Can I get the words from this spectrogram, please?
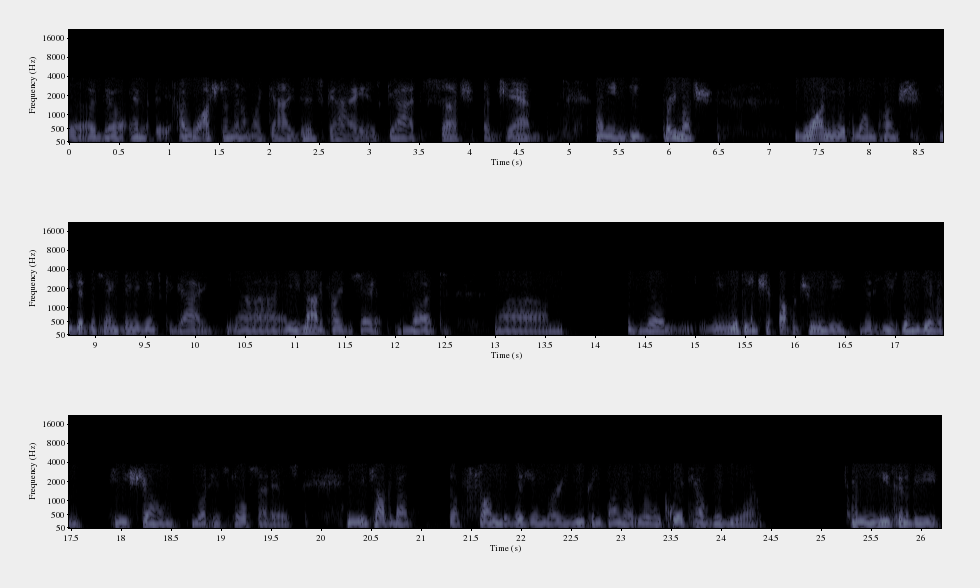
uh, ago, and I watched him, and I'm like, guy, this guy has got such a jab. I mean, he pretty much won with one punch. He did the same thing against Khegai, uh, and he's not afraid to say it. But um, the with each opportunity that he's been given, he's shown what his skill set is. And you talk about the fun division where you can find out really quick how good you are. I mean, he's going to be.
